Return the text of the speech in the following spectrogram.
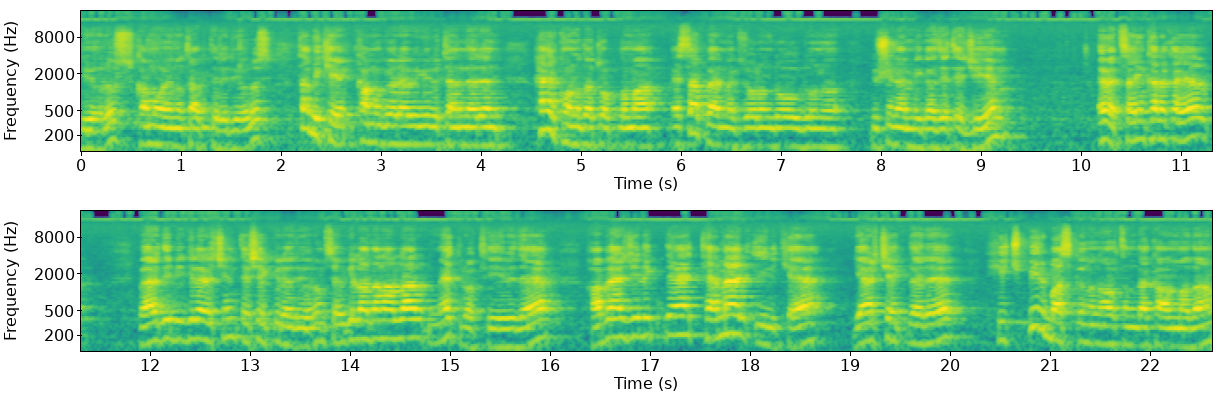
diyoruz. Kamuoyunu takdir ediyoruz. Tabii ki kamu görevi yürütenlerin her konuda topluma hesap vermek zorunda olduğunu düşünen bir gazeteciyim. Evet Sayın Karakaya verdiği bilgiler için teşekkür ediyorum. Sevgili Adanalılar Metro TV'de habercilikte temel ilke gerçekleri hiçbir baskının altında kalmadan,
